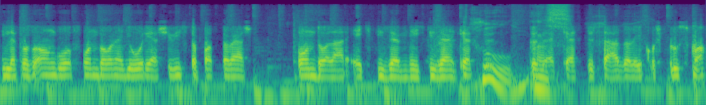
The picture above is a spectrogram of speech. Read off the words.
illetve az angol fondon egy óriási visszapattanás pont dollár 1,14-12, Hú, közel az... 2 százalékos plusz ma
